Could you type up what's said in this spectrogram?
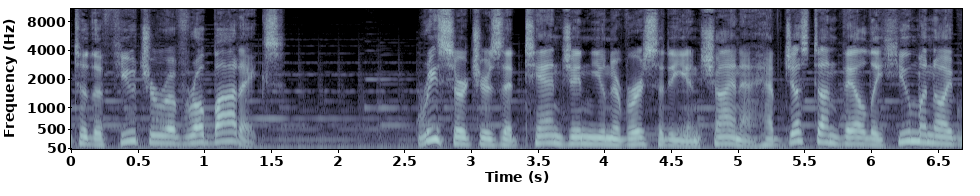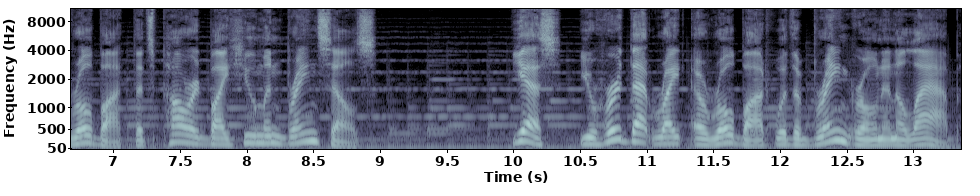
to the future of robotics. Researchers at Tianjin University in China have just unveiled a humanoid robot that's powered by human brain cells. Yes, you heard that right, a robot with a brain grown in a lab.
